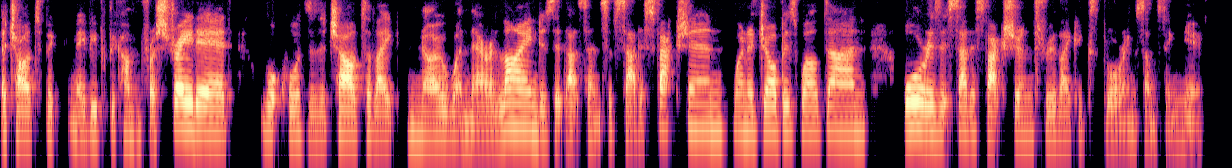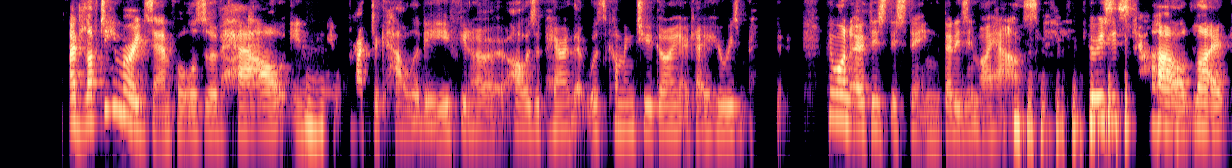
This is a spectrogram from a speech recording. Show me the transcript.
a child to be, maybe become frustrated what causes a child to like know when they're aligned is it that sense of satisfaction when a job is well done or is it satisfaction through like exploring something new I'd love to hear more examples of how, in, mm-hmm. in, practicality, if you know, I was a parent that was coming to you going, okay, who is who on earth is this thing that is in my house? Who is this child? Like,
